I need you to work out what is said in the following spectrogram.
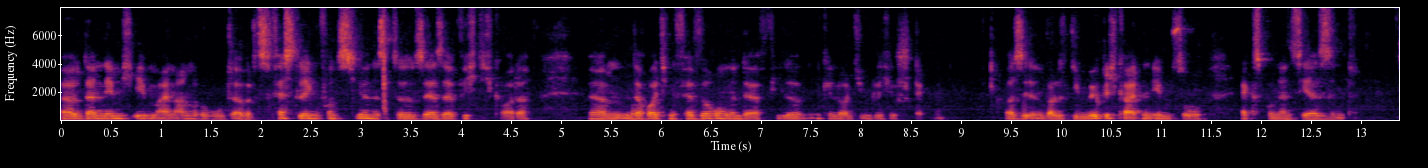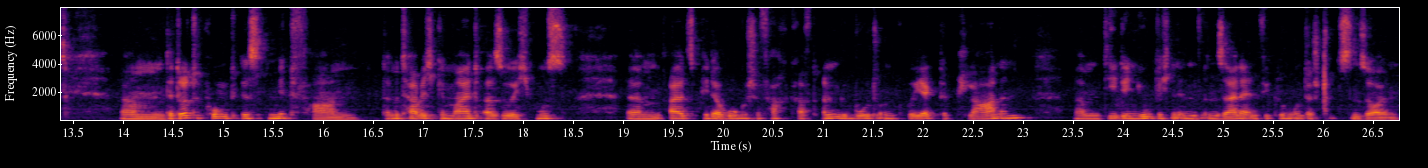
Äh, dann nehme ich eben eine andere Route. Aber das Festlegen von Zielen ist äh, sehr, sehr wichtig, gerade ähm, in der heutigen Verwirrung, in der viele Kinder und Jugendliche stecken, weil, sie, weil die Möglichkeiten eben so exponentiell sind. Ähm, der dritte Punkt ist Mitfahren. Damit habe ich gemeint, also ich muss als pädagogische Fachkraft Angebote und Projekte planen, ähm, die den Jugendlichen in, in seiner Entwicklung unterstützen sollen.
